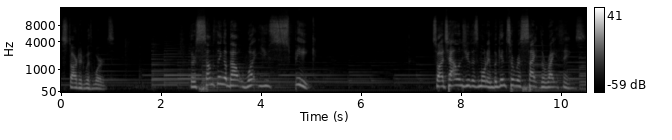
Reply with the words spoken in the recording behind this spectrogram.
started with words. There's something about what you speak so I challenge you this morning begin to recite the right things.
